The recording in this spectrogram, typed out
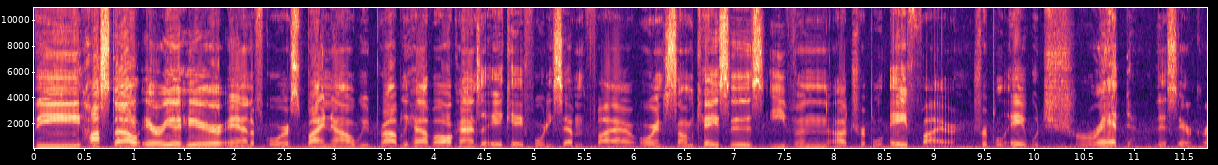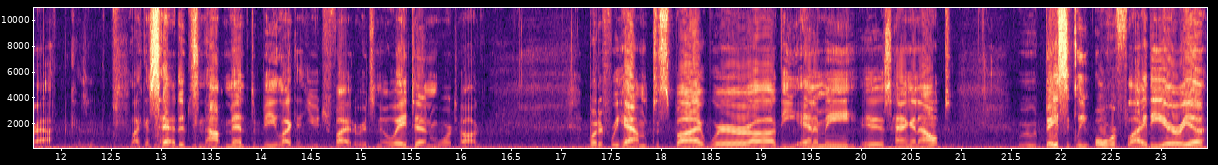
the hostile area here and of course by now we'd probably have all kinds of AK-47 fire or in some cases even uh, AAA fire. AAA would shred this aircraft because it, like I said it's not meant to be like a huge fighter. It's no A-10 Warthog. But if we happen to spy where uh, the enemy is hanging out we would basically overfly the area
